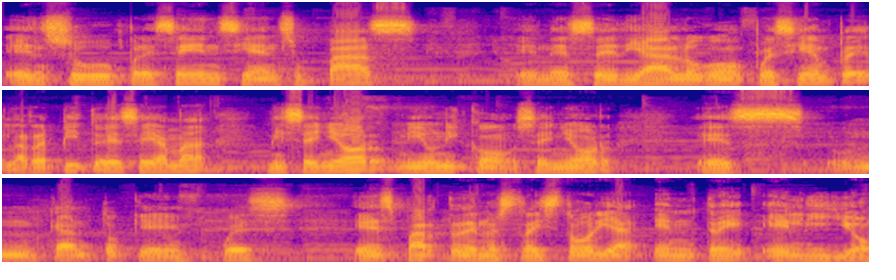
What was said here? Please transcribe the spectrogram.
en su presencia, en su paz, en ese diálogo, pues siempre la repito y se llama Mi Señor, mi único Señor. Es un canto que pues es parte de nuestra historia entre Él y yo.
